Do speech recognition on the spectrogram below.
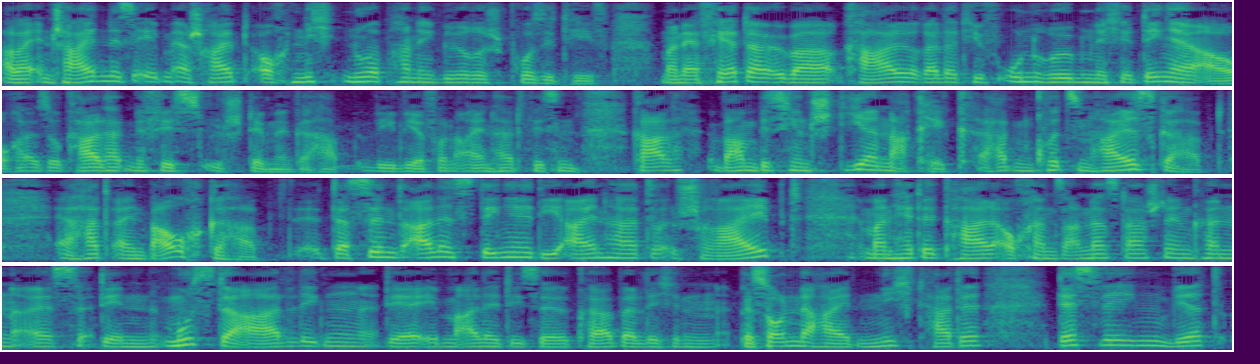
Aber entscheidend ist eben, er schreibt auch nicht nur panegyrisch positiv. Man erfährt da über Karl relativ unrühmliche Dinge auch. Also Karl hat eine Fistelstimme gehabt, wie wir von Einhard wissen. Karl war ein bisschen stiernackig. Er hat einen kurzen Hals gehabt. Er hat einen Bauch gehabt. Das sind alles Dinge, die Einhard schreibt. Man hätte Karl auch ganz anders darstellen können als den Musteradligen, der eben alle diese körperlichen Besonderheiten nicht hatte. Deswegen wird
